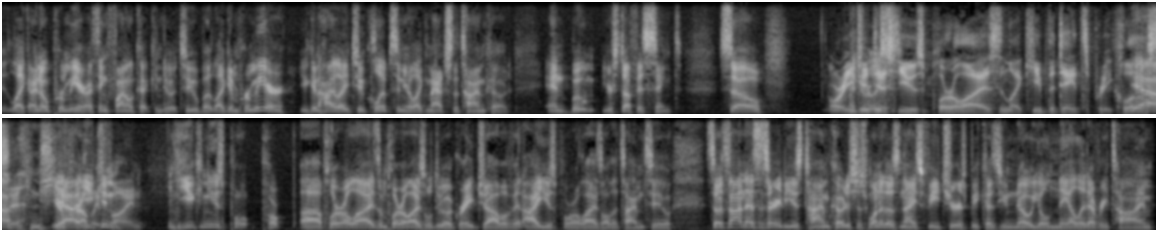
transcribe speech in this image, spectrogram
like I know Premiere, I think Final Cut can do it too, but like in Premiere you can highlight two clips and you're like match the time code, and boom, your stuff is synced. So. Or you could really just s- use pluralized and like keep the dates pretty close, Yeah, and you're yeah, probably you can- fine. You can use pl- pl- uh, PluralEyes, and PluralEyes will do a great job of it. I use PluralEyes all the time too. So it's not necessary to use time code. It's just one of those nice features because you know you'll nail it every time,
